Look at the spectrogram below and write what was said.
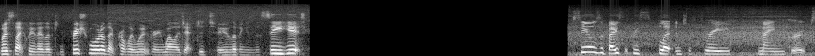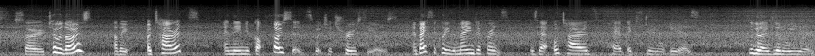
most likely they lived in fresh water, they probably weren't very well adapted to living in the sea yet. Seals are basically split into three main groups. So two of those are the otarids and then you've got phocids which are true seals. And basically the main difference is that otarids have external ears. Look at those little ears.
